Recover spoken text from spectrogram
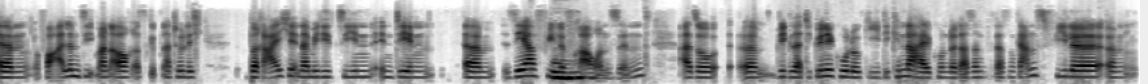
Ähm, vor allem sieht man auch, es gibt natürlich Bereiche in der Medizin, in denen ähm, sehr viele mhm. Frauen sind. Also ähm, wie gesagt, die Gynäkologie, die Kinderheilkunde, da sind, da sind ganz viele, ähm,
